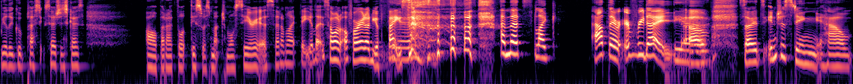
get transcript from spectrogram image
really good plastic surgeons? She goes, oh, but I thought this was much more serious. And I'm like, but you let someone operate on your face. Yeah. and that's like out there every day. Yeah. Um, so it's interesting how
